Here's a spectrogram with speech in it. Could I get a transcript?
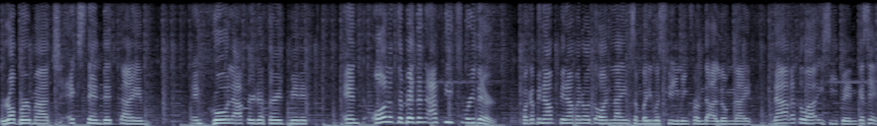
Rubber match, extended time, and goal after the third minute. And all of the Bedan athletes were there. Pagka pinap pinapanood online, somebody was streaming from the alumni. Nakakatuwa isipin kasi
